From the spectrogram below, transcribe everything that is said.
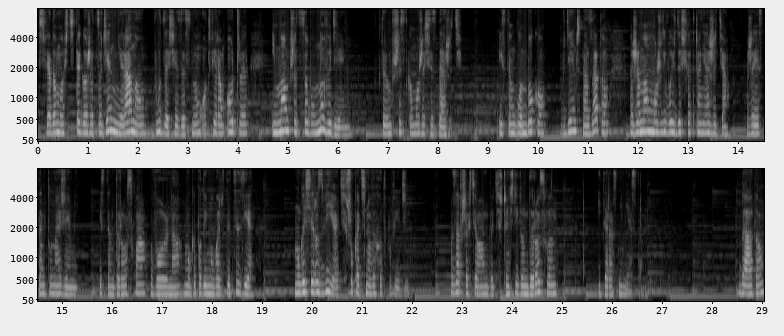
Świadomość tego, że codziennie rano budzę się ze snu, otwieram oczy i mam przed sobą nowy dzień, w którym wszystko może się zdarzyć. Jestem głęboko wdzięczna za to, że mam możliwość doświadczenia życia, że jestem tu na Ziemi. Jestem dorosła, wolna, mogę podejmować decyzje, mogę się rozwijać, szukać nowych odpowiedzi. Zawsze chciałam być szczęśliwym dorosłym i teraz nim jestem. Beato,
